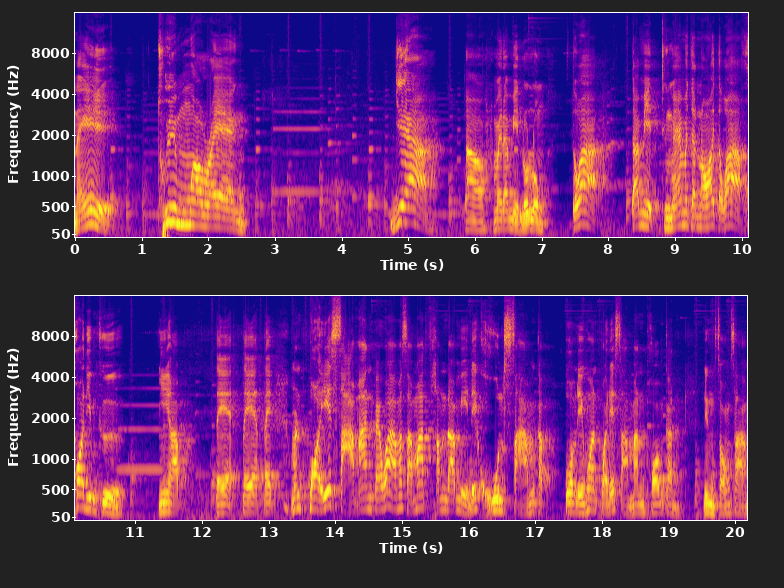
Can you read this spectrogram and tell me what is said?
เน่ทวิมแมลงเย้เอาทำไมดาเมจลดลง แต่ว่าดาเมจถึงแม้มันจะน้อยแต่ว่าข้อดีมันคือ นี่ครับ แต่แต่แต่มันปล่อยได้สามอันแปลว่ามันสามารถทำดาเมจได้คูณสามกับตัวมันเองเพราะมันปล่อยได้สามอันพร้อมกันหนึ่งสองสาม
